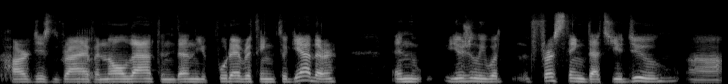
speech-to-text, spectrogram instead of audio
hard disk drive, and all that, and then you put everything together. And usually, what first thing that you do, uh,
